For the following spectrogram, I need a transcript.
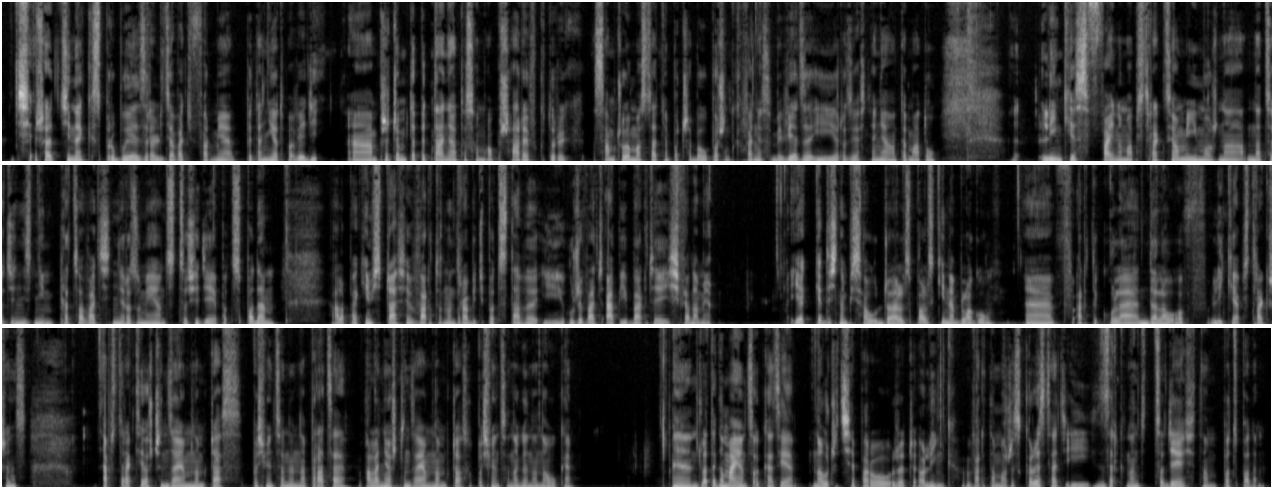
Dzisiejszy odcinek spróbuję zrealizować w formie pytań i odpowiedzi, a przy czym te pytania to są obszary, w których sam czułem ostatnio potrzebę uporządkowania sobie wiedzy i rozjaśnienia tematu. Link jest fajną abstrakcją i można na co dzień z nim pracować, nie rozumiejąc, co się dzieje pod spodem, ale po jakimś czasie warto nadrobić podstawy i używać API bardziej świadomie. Jak kiedyś napisał Joel z Polski na blogu e, w artykule The Law of Leaky Abstractions, Abstrakcje oszczędzają nam czas poświęcony na pracę, ale nie oszczędzają nam czasu poświęconego na naukę. E, dlatego mając okazję nauczyć się paru rzeczy o link, warto może skorzystać i zerknąć, co dzieje się tam pod spodem.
